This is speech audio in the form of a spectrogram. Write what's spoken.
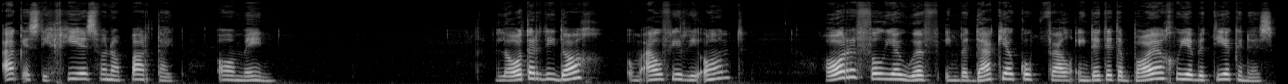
Ek is die gees van apartheid. Amen. Later die dag, om 11 uur die aand, Hare vul jou hoof en bedek jou kopvel en dit het een baie goeie betekenis,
